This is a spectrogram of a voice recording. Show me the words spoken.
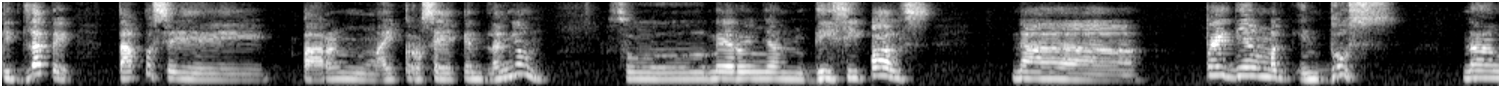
kidlat eh. Tapos eh parang microsecond lang yun. So meron niyang DC pulse na pwede niyang mag-induce ng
